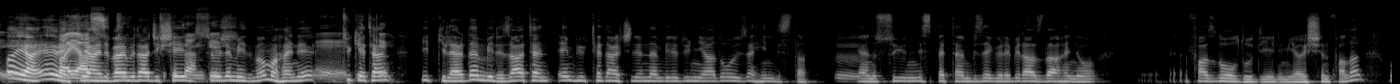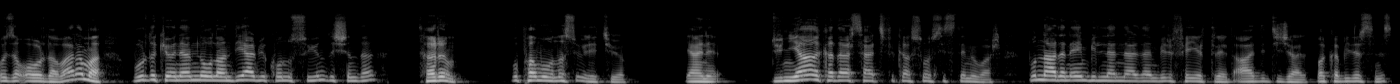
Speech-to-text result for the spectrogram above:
e, Bayağı evet bayağı yani ben birazcık şey bir, söylemedim ama hani e, tüketen bitki. bitkilerden biri. Zaten en büyük tedarikçilerinden biri dünyada o yüzden Hindistan. Hmm. Yani suyun nispeten bize göre biraz daha hani o e, fazla olduğu diyelim yağışın falan. O yüzden orada var ama buradaki önemli olan diğer bir konu suyun dışında tarım. Bu pamuğu nasıl üretiyor? Yani dünya kadar sertifikasyon sistemi var. Bunlardan en bilinenlerden biri fair trade, adil ticaret. Bakabilirsiniz.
